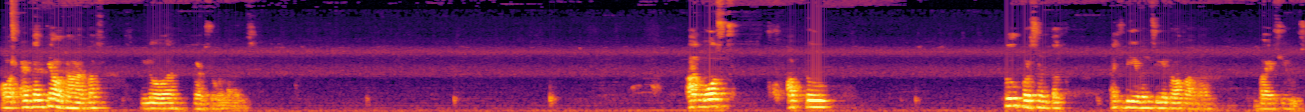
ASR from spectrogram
और एट देन क्या होता है हमारे पास? Lower blood sugar levels almost up to two percent तक H B A one C में ड्रॉप आता है बाई यूज़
